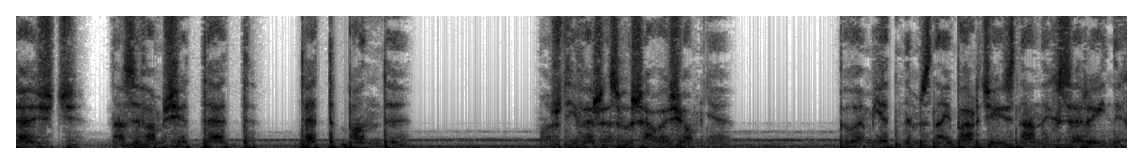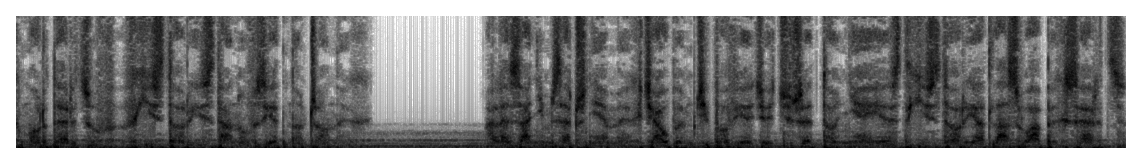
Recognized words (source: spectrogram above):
Cześć, nazywam się Ted. Ted Bundy. Możliwe, że słyszałeś o mnie. Byłem jednym z najbardziej znanych seryjnych morderców w historii Stanów Zjednoczonych. Ale zanim zaczniemy, chciałbym ci powiedzieć, że to nie jest historia dla słabych serc.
